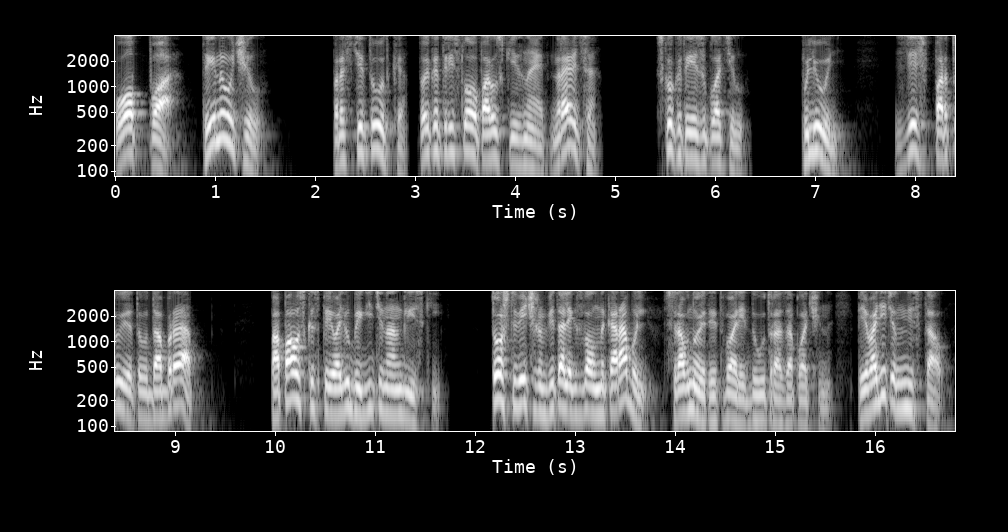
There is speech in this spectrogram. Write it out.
«Опа! Ты научил?» «Проститутка. Только три слова по-русски знает. Нравится?» «Сколько ты ей заплатил?» «Плюнь. Здесь в порту этого добра...» Папаускас переводил Бригитте на английский. То, что вечером Виталик звал на корабль, все равно этой твари до утра заплачено, переводить он не стал.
